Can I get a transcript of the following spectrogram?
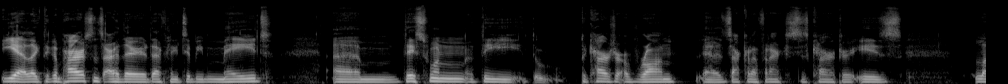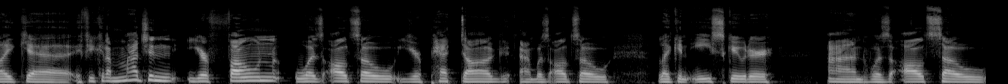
yeah, like the comparisons are there definitely to be made. Um, this one, the the, the character of Ron, uh, Zach Galifianakis' character, is like uh, if you can imagine your phone was also your pet dog and was also like an e-scooter and was also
